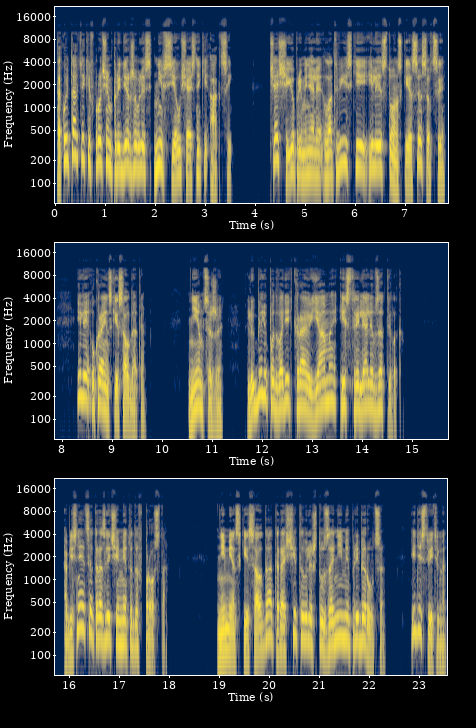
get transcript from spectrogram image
Такой тактики, впрочем, придерживались не все участники акций. Чаще ее применяли латвийские или эстонские эсэсовцы или украинские солдаты. Немцы же любили подводить краю ямы и стреляли в затылок. Объясняется это различие методов просто. Немецкие солдаты рассчитывали, что за ними приберутся. И действительно,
